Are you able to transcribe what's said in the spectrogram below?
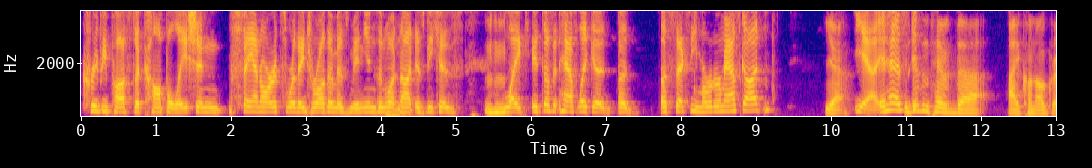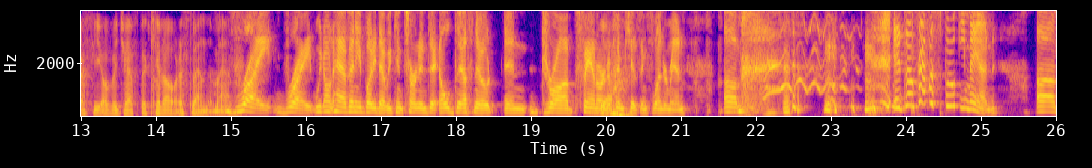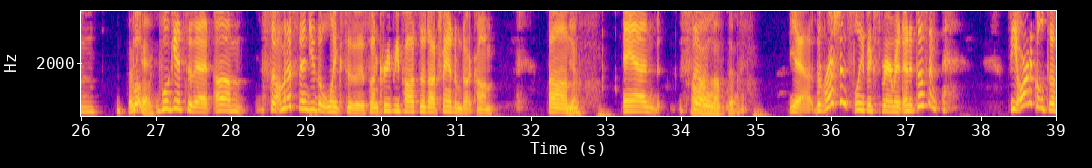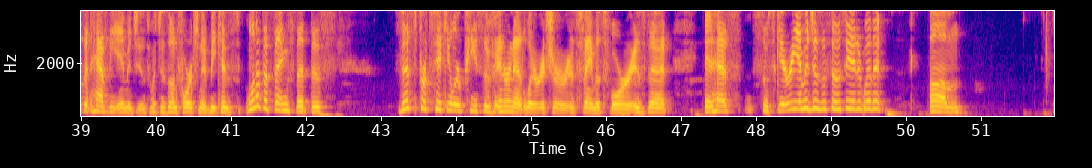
creepy pasta compilation fan arts where they draw them as minions and whatnot is because Mhm. like it doesn't have like a a, a sexy murder mascot. Yeah, Yeah, it has it doesn't have the iconography of a Jeff the Killer or a Slender Man. right, right. We don't have anybody that we can turn into L Death Note and draw fan art of him kissing Slenderman. Um, it does have a spooky man. Um, but Okay. we'll get to that. Um, so I'm going to send you the link to this on creepypasta.fandom.com. Um, yes. And so oh, I love this. Yeah, the Russian sleep experiment, and it doesn't. The article doesn't have the images, which is unfortunate because one of the things that this this particular piece of internet literature is famous for is that it has some scary images associated with it, um,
